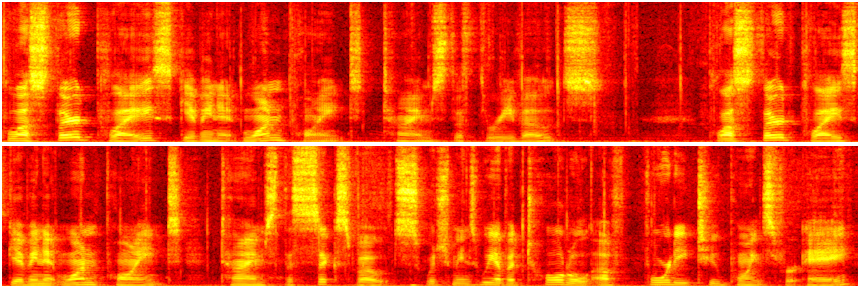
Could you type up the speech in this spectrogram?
plus third place, giving it 1 point, times the 3 votes, plus third place, giving it 1 point times the 6 votes, which means we have a total of 42 points for A.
